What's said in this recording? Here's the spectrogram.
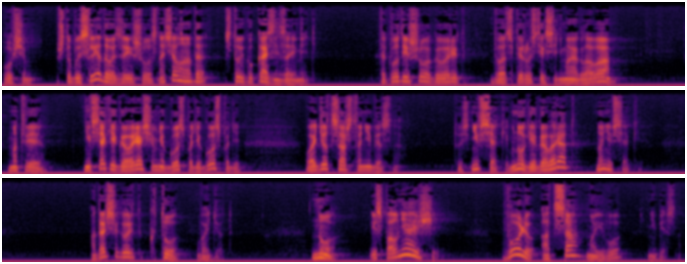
В общем, чтобы следовать за Ишуа, сначала надо стойку казни заиметь. Так вот, Ишуа говорит, 21 стих, 7 глава Матвея – не всякий, говорящий мне, Господи, Господи, войдет в Царство Небесное. То есть не всякий. Многие говорят, но не всякий. А дальше говорит, кто войдет. Но исполняющий волю Отца моего Небесного.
